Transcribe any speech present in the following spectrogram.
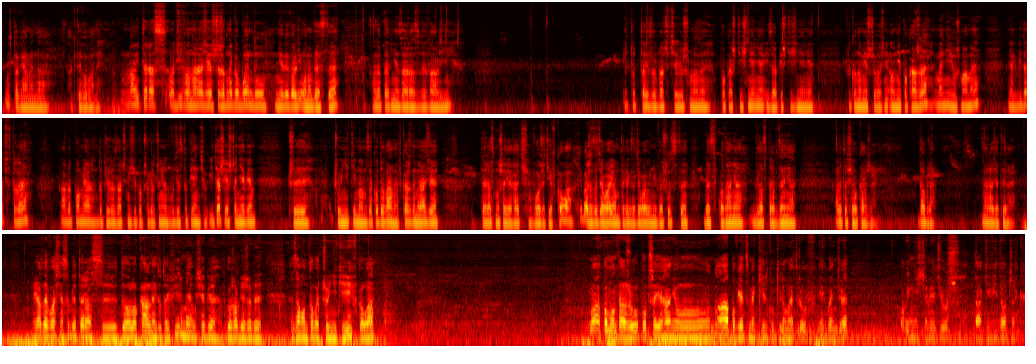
ustawiamy na aktywowany. No i teraz o dziwo na razie jeszcze żadnego błędu nie wywaliło na desce, ale pewnie zaraz wywali. I tutaj zobaczcie, już mamy pokaż ciśnienie i zapisz ciśnienie. Tylko nam jeszcze właśnie, o nie pokaże. Menu już mamy, jak widać w tle, ale pomiar dopiero zacznie się po przekroczeniu 25. I też jeszcze nie wiem, czy czujniki mam zakodowane. W każdym razie teraz muszę jechać, włożyć je w koła. Chyba, że zadziałają tak jak zadziałały mi we szóstce, bez wkładania dla sprawdzenia, ale to się okaże. Dobra, na razie tyle. Jadę właśnie sobie teraz y, do lokalnej tutaj firmy u siebie w Gorzobie, żeby zamontować czujniki w koła. No a po montażu, po przejechaniu, no powiedzmy kilku kilometrów, niech będzie, powinniście mieć już taki widoczek.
